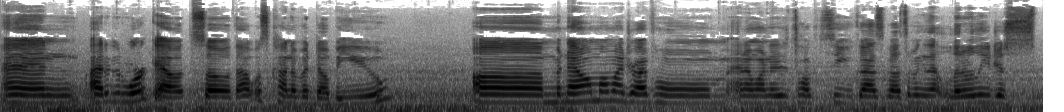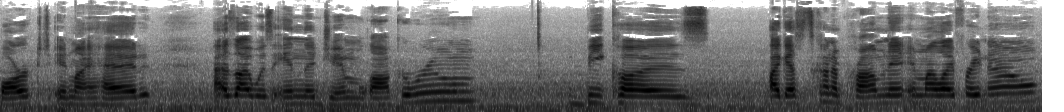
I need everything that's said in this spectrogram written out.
And I had a good workout, so that was kind of a W. Um, but now I'm on my drive home and I wanted to talk to you guys about something that literally just sparked in my head as I was in the gym locker room because I guess it's kind of prominent in my life right now.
